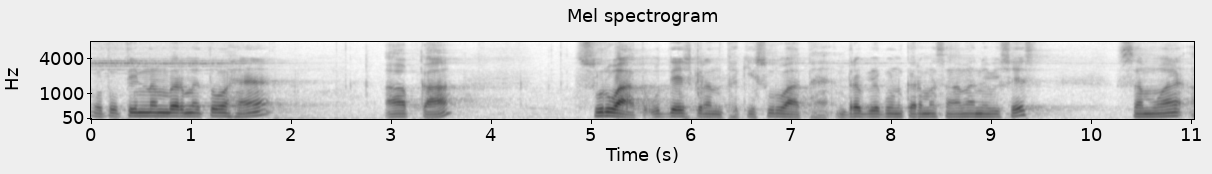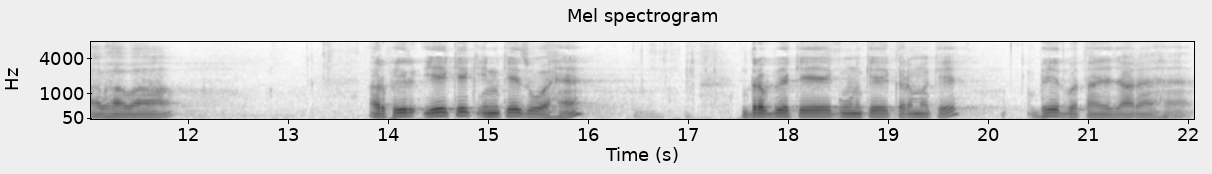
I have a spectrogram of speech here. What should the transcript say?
वो तो तीन नंबर में तो है आपका शुरुआत, उद्देश्य ग्रंथ की शुरुआत है। द्रव्य गुण, कर्म, सामान्य, विशेष, समवाय, अभावा। और फिर एक एक इनके जो हैं, द्रव्य के, गुण के, कर्म के भेद बताए जा रहे हैं।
